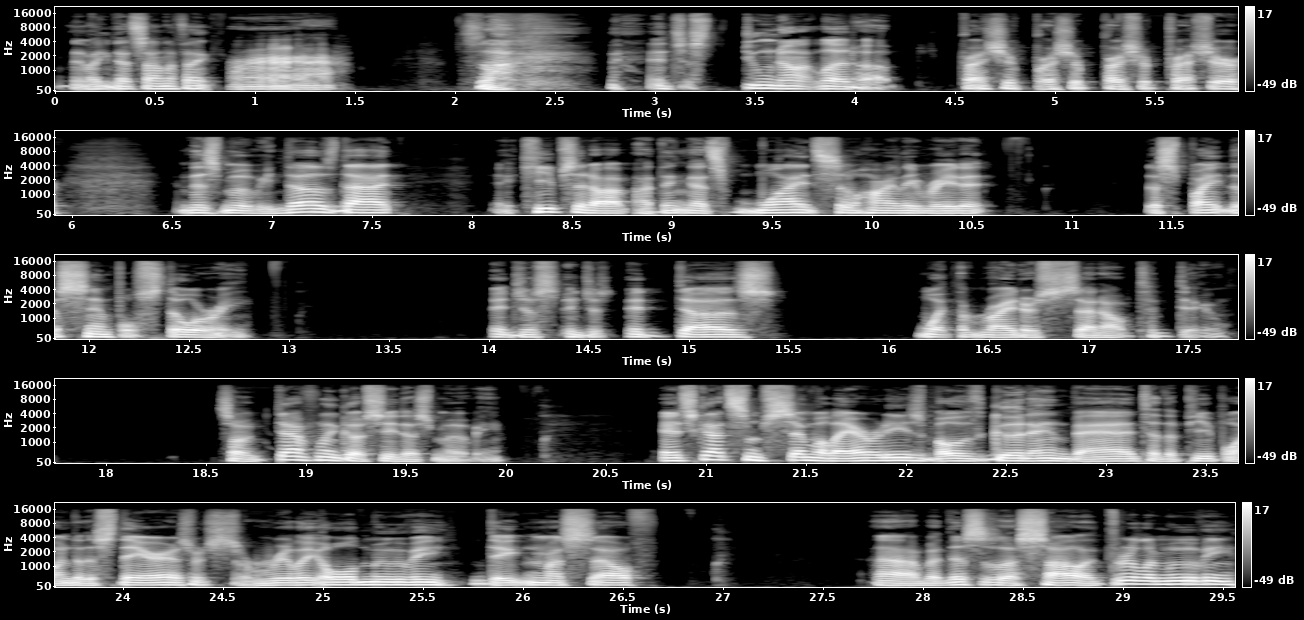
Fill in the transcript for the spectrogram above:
they like that sound effect. So, and just do not let up pressure, pressure, pressure, pressure. And this movie does that. It keeps it up. I think that's why it's so highly rated, despite the simple story. It just, it just, it does what the writers set out to do. So definitely go see this movie. It's got some similarities, both good and bad, to The People Under the Stairs, which is a really old movie, dating myself. Uh, but this is a solid thriller movie.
